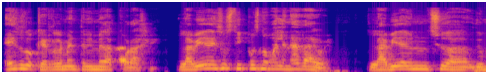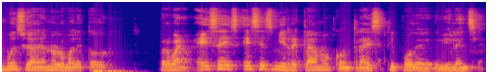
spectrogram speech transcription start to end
Eso es lo que realmente a mí me da coraje. La vida de esos tipos no vale nada, güey. La vida de un, ciudadano, de un buen ciudadano lo vale todo. Pero bueno, ese es, ese es mi reclamo contra ese tipo de, de violencia.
